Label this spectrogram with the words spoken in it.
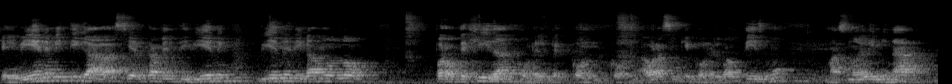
Que viene mitigada ciertamente y viene, viene digámoslo, protegida con el, con, con- ahora sí que con el bautismo, más no eliminada.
